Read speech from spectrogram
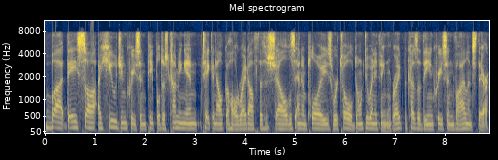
but they saw a huge increase in people just coming in, taking alcohol right off the shelves, and employees were told, don't do anything, right, because of the increase in violence there.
